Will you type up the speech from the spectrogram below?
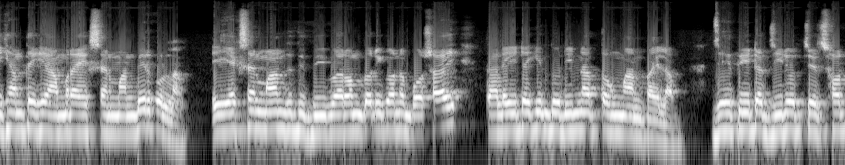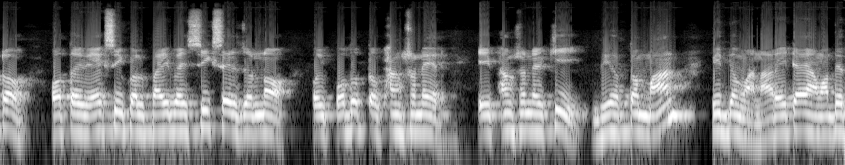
এখান থেকে আমরা এক্সের মান বের করলাম। এই এক্সের মান যদি দুইবার অন্তরীকরণে বসাই, তাহলে এটা কিন্তু ঋণাত্মক মান পাইলাম। যেহেতু এটা জিরোর চেয়ে ছোট, অতএব X equal pi by six এর জন্য ওই প্রদত্ত ফাংশনের, এই ফাংশনের কি? বৃহত্তম মান, বিদ্যমান। আর এটাই আমাদের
